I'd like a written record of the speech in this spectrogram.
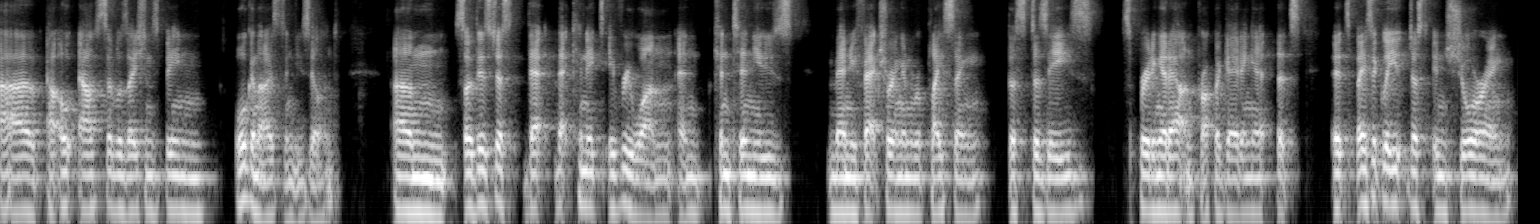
uh, our, our civilization's been organized in New Zealand. Um, so there's just that that connects everyone and continues manufacturing and replacing this disease spreading it out and propagating it. It's it's basically just ensuring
